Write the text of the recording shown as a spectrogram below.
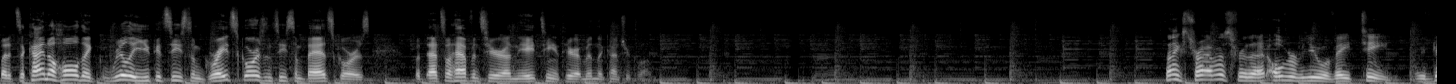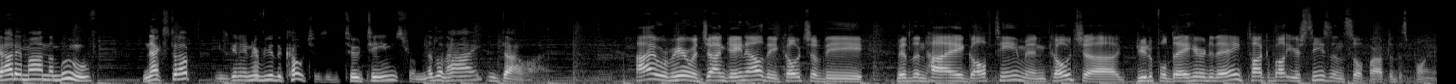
but it's the kind of hole that really you could see some great scores and see some bad scores. But that's what happens here on the 18th here at Midland Country Club. Thanks, Travis, for that overview of 18. We've got him on the move Next up, he's going to interview the coaches of the two teams from Midland High and Dow High. Hi, we're here with John Gaynow, the coach of the Midland High golf team. And coach, uh, beautiful day here today. Talk about your season so far up to this point.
